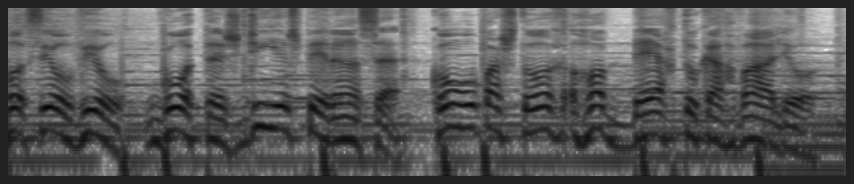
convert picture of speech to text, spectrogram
Você ouviu Gotas de Esperança com o pastor Roberto Carvalho.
